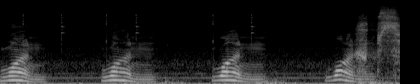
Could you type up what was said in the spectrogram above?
One, one, one, one. Oops.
